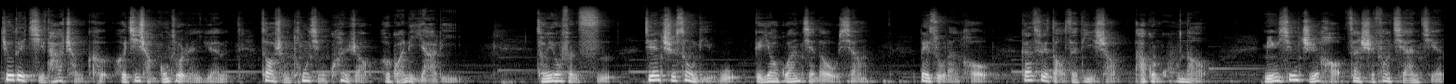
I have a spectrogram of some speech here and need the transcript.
就对其他乘客和机场工作人员造成通行困扰和管理压力。曾有粉丝坚持送礼物给要过安检的偶像，被阻拦后干脆倒在地上打滚哭闹，明星只好暂时放弃安检，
